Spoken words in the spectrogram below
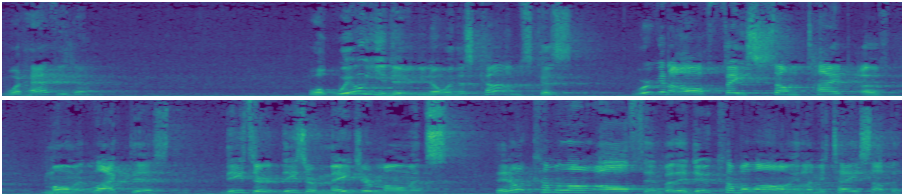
What have you done? What will you do, you know, when this comes? Because we're going to all face some type of moment like this. These are, these are major moments. They don't come along often, but they do come along. And let me tell you something.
